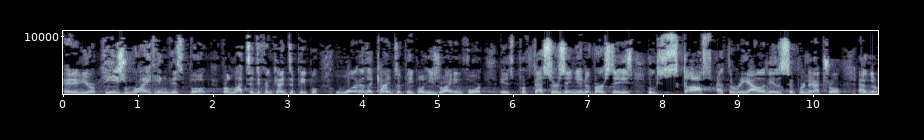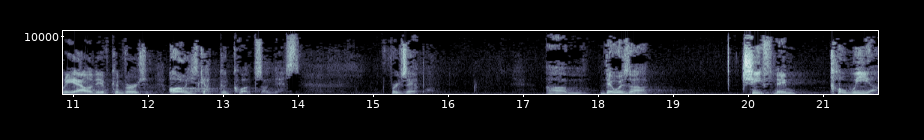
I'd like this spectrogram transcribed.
and in Europe. He's writing this book for lots of different kinds of people. One of the kinds of people he's writing for is professors in universities who scoff at the reality of the supernatural and the reality of conversion. Oh, he's got good quotes on this. For example, um, there was a chief named Kowia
